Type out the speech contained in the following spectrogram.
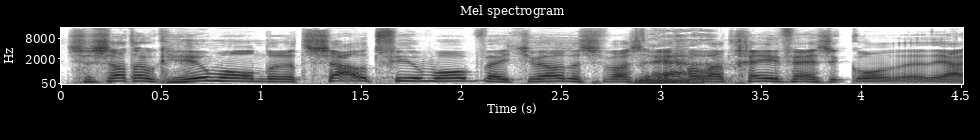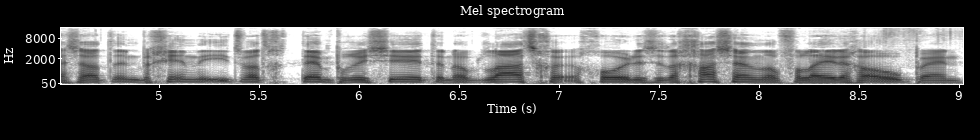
Ze zat ook helemaal onder het zout, viel me op, weet je wel. Dus ze was Ja. echt wel aan het geven. En ze, kon, eh, ja, ze had in het begin iets wat getemporiseerd. En op het laatst go- gooide ze de gashendel volledig open. En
